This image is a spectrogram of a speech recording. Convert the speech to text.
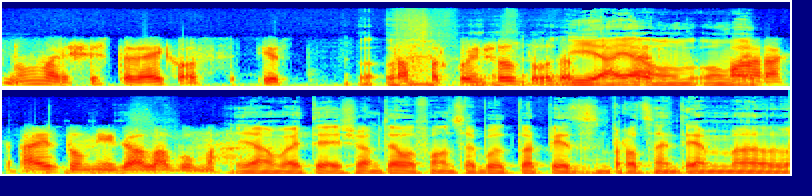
nu, vai šis te veikals ir tas, par ko viņš uzdodas. jā, jā, un, un pārāk vai, aizdomīgā labuma. Jā, vai tiešām telefons var būt par 50% uh,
